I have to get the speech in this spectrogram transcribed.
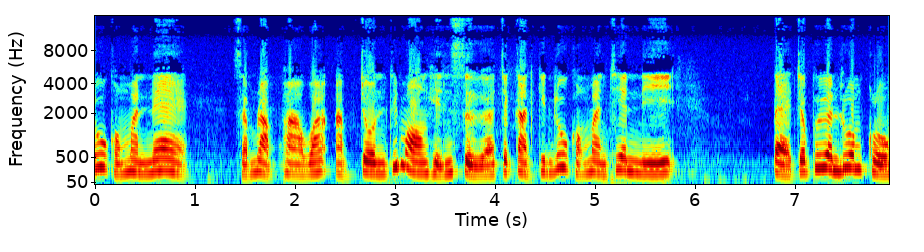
ลูกของมันแน่สำหรับภาวะอับจนที่มองเห็นเสือจะกัดกินลูกของมันเช่นนี้ แต่เจ้าเพื่อนร่วมโขง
